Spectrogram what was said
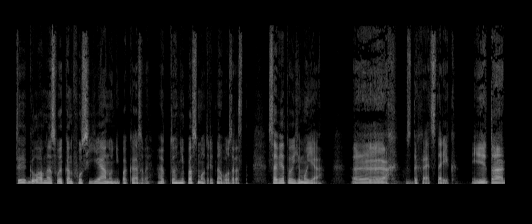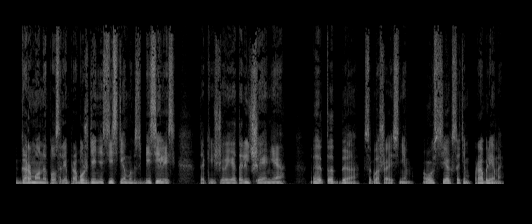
Ты, главное, свой конфуз Яну не показывай, а то не посмотрит на возраст. Советую ему я. «Эх», — вздыхает старик, — «и так гормоны после пробуждения системы взбесились, так еще и это лечение». «Это да», — соглашаюсь с ним. «У всех с этим проблемы».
